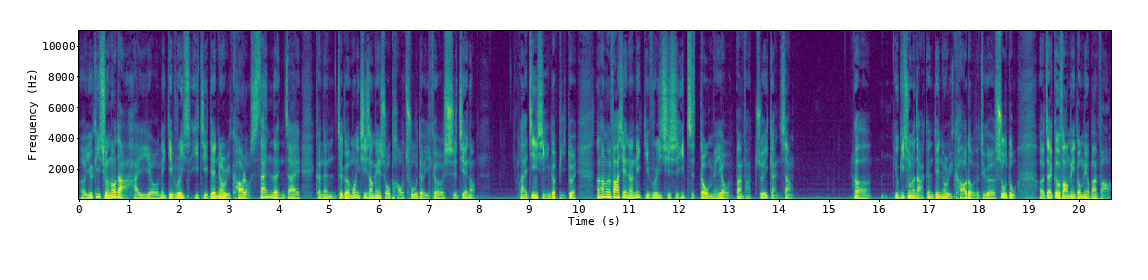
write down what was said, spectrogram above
呃，Yuki Tsunoda 还有 Nick De Vries 以及 Daniel Ricardo 三人在可能这个模拟器上面所跑出的一个时间哦，来进行一个比对。那他们发现呢，Nick De Vries 其实一直都没有办法追赶上，呃 Yuki t s u n d a 跟 Daniel Ricciardo 的这个速度，呃，在各方面都没有办法。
